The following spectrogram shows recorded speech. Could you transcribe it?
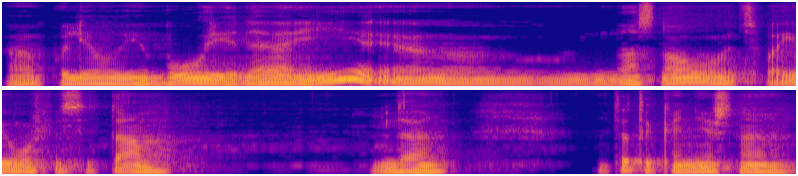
а, пылевые бури, да, и э, основывают свои офисы там, да. Вот это, конечно,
